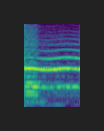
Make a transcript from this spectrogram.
you.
